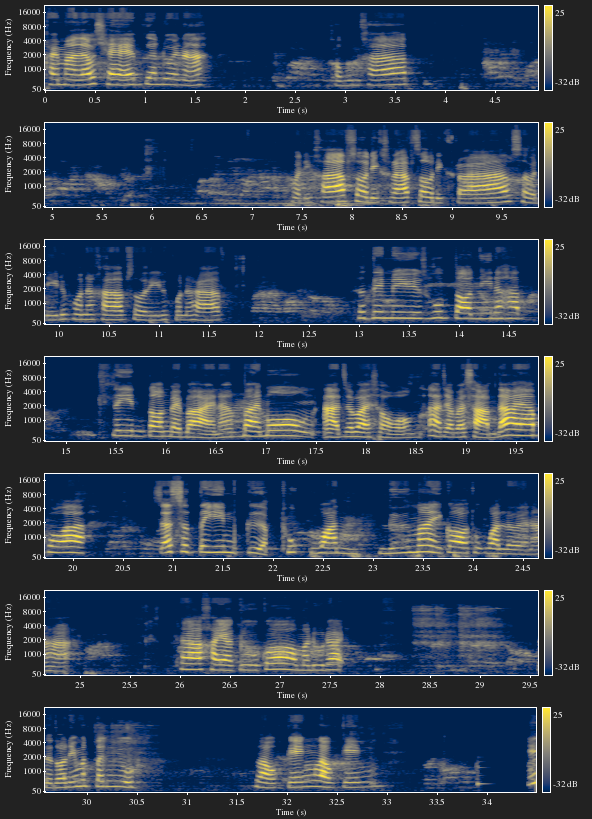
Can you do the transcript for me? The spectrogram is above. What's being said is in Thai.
ใครมาแล้วแชร์ให้เพื่อนด้วยนะ ขอบคุณครับ สวัสดีครับ สวัสดีครับ สวัสดีครับ สวัสดีทุกคนนะครับ สวัสดีทุกคนนะครับสตรีมใน YouTube ตอนนี้นะครับสตรีมตอนบ่ายๆนะบ่ายโมงอาจจะบ่ายสองอาจจะบ่ายสามได้นะเพราะว่าจะสตรีมเกือบทุกวัน หรือไม่ก็ทุกวันเลยนะฮะ ถ้าใครอยากดูก็มาดูได้ แต่ตอนนี้มันตึงอยู่ เราเก้งเราเก้ง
